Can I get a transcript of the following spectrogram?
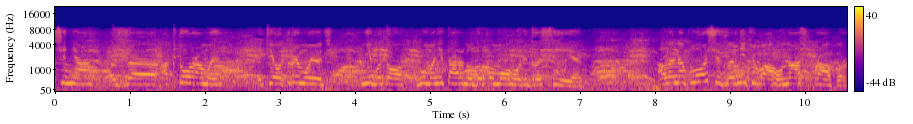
Телебачення з е, акторами, які отримують нібито гуманітарну допомогу від Росії. Але на площі зверніть увагу, наш прапор.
